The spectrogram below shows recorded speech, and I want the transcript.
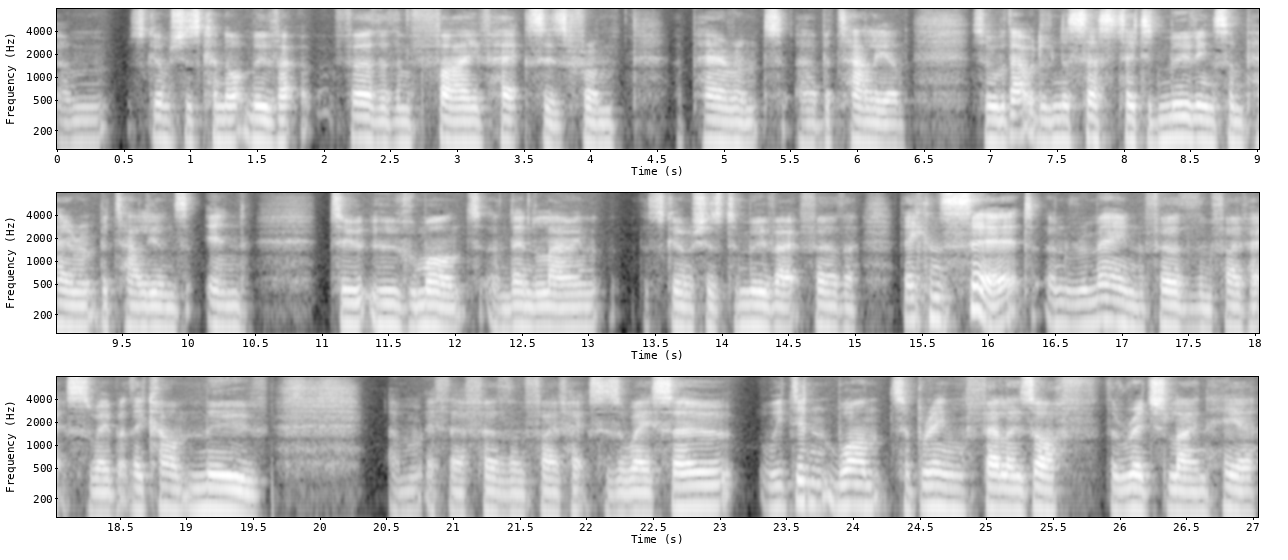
um, skirmishers cannot move further than five hexes from a parent uh, battalion. So that would have necessitated moving some parent battalions in to Hougoumont and then allowing the skirmishers to move out further. They can sit and remain further than five hexes away, but they can't move um, if they're further than five hexes away. So we didn't want to bring fellows off the ridge line here.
